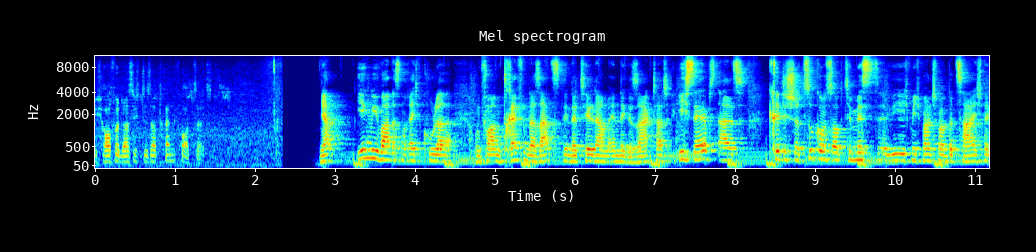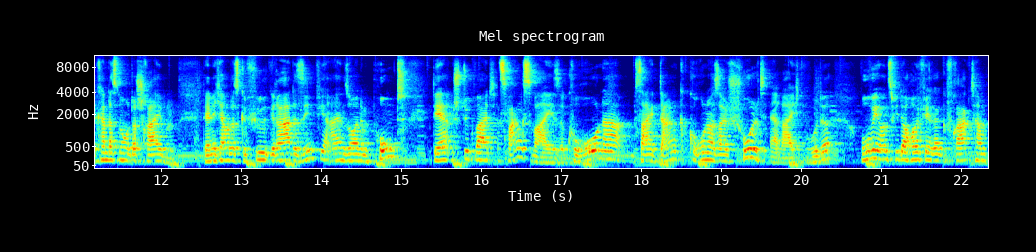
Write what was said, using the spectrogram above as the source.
Ich hoffe, dass sich dieser Trend fortsetzt. Ja, irgendwie war das ein recht cooler und vor allem treffender Satz, den der Tilda am Ende gesagt hat. Ich selbst als kritischer Zukunftsoptimist, wie ich mich manchmal bezeichne, kann das nur unterschreiben. Denn ich habe das Gefühl, gerade sind wir an so einem Punkt, der ein Stück weit zwangsweise, Corona sei Dank, Corona sei Schuld erreicht wurde wo wir uns wieder häufiger gefragt haben,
